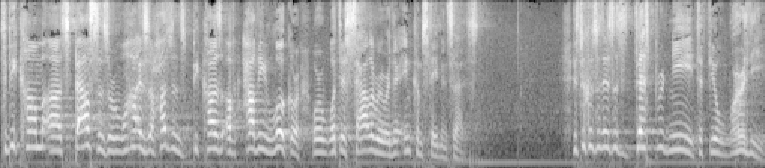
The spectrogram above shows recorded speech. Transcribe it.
to become uh, spouses or wives or husbands because of how they look or, or what their salary or their income statement says. It's because there's this desperate need to feel worthy,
